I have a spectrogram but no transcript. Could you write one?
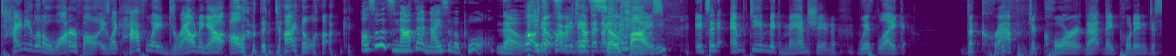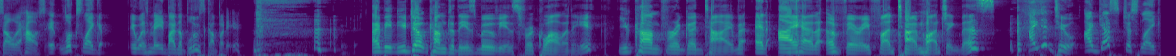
tiny little waterfall is like halfway drowning out all of the dialogue. Also, it's not that nice of a pool. No, Well, It's no, I mean it's not It's that nice so of a fine. It's an empty McMansion with like the crap decor that they put in to sell the house. It looks like it was made by the Bluth Company. I mean, you don't come to these movies for quality. You come for a good time, and I had a very fun time watching this. I did too. I guess just like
